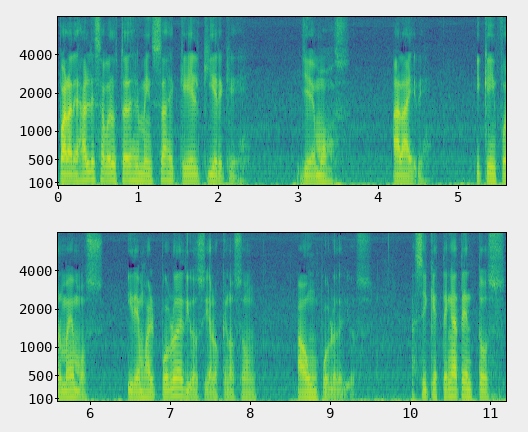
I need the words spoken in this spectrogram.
para dejarles saber a ustedes el mensaje que Él quiere que llevemos al aire y que informemos y demos al pueblo de Dios y a los que no son a un pueblo de Dios. Así que estén atentos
